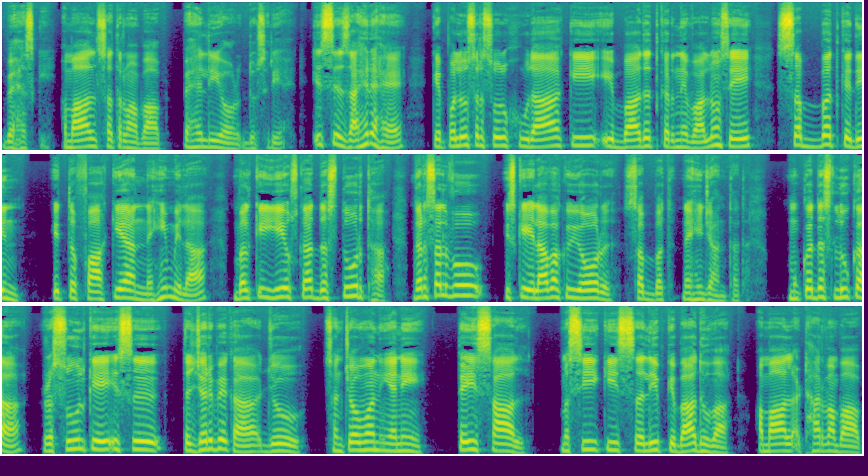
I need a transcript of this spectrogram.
بحث کی۔ امال سترواں باپ پہلی اور دوسری آئے اس سے ظاہر ہے کہ پلوس رسول خدا کی عبادت کرنے والوں سے سبت کے دن اتفاقیہ نہیں ملا، بلکہ یہ اس کا دستور تھا۔ دراصل وہ اس کے علاوہ کوئی اور سبت نہیں جانتا تھا۔ مقدس لوکا رسول کے اس تجربے کا جو سنچون یعنی تیئیس سال مسیح کی سلیب کے بعد ہوا، امال اٹھارہواں باپ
